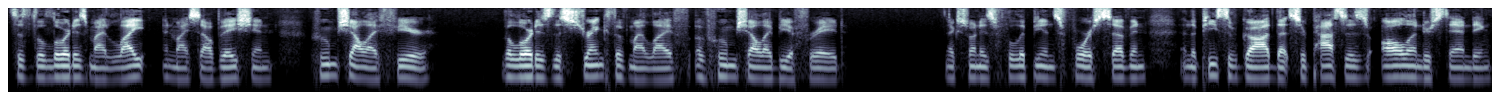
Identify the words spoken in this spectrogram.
says, The Lord is my light and my salvation. Whom shall I fear? The Lord is the strength of my life. Of whom shall I be afraid? Next one is Philippians 4 7. And the peace of God that surpasses all understanding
